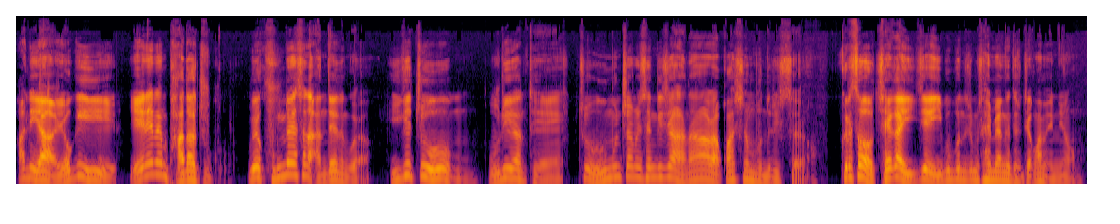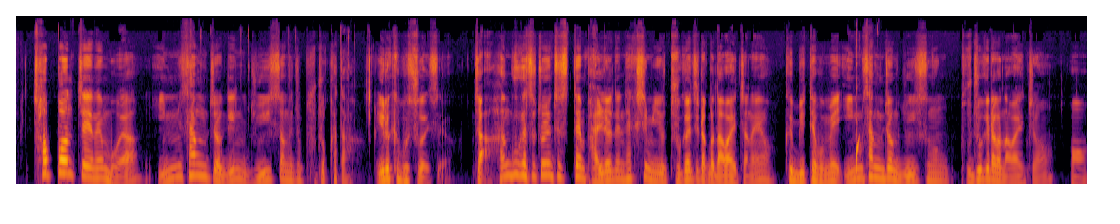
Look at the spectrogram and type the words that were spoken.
아니 야 여기 얘네는 받아주고 왜 국내에서는 안 되는 거야? 이게 좀 우리한테 좀 의문점이 생기지 않아 라고 하시는 분들이 있어요. 그래서 제가 이제 이 부분을 좀 설명해 드리자고 하면요. 첫 번째는 뭐야? 임상적인 유의성이 좀 부족하다. 이렇게 볼 수가 있어요. 자, 한국에서 조인트 스템 반려된 핵심 이유 두 가지라고 나와 있잖아요. 그 밑에 보면 임상적 유의성 부족이라고 나와 있죠. 어.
